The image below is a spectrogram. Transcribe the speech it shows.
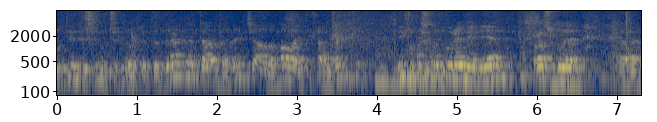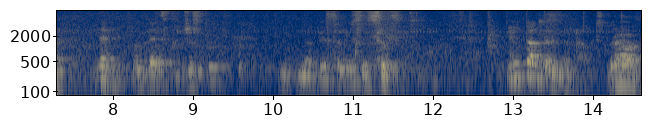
отиде си учителката драга, там далеч, ала бала и така нататък. Никакво стихотворение не е, просто е а, някакво детско чувство, написано със сълзите. И оттам тръгна работата. Браво.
